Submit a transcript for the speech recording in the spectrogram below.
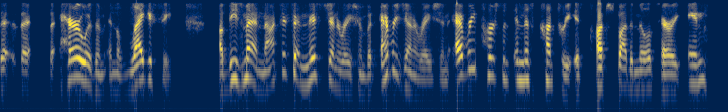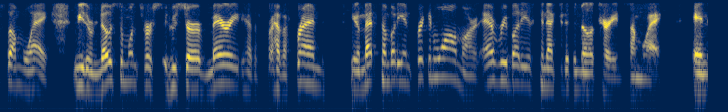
the, the, the heroism and the legacy of these men, not just in this generation, but every generation. Every person in this country is touched by the military in some way. You either know someone who served, married, has a, have a friend, you know, met somebody in frickin' Walmart. Everybody is connected to the military in some way. And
